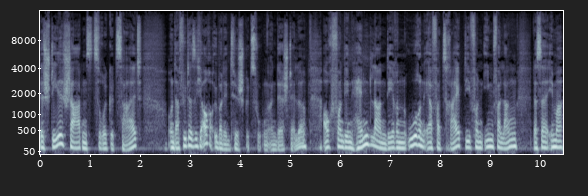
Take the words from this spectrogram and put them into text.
des Stehlschadens zurückgezahlt. Und da fühlt er sich auch über den Tisch gezogen an der Stelle. Auch von den Händlern, deren Uhren er vertreibt, die von ihm verlangen, dass er immer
